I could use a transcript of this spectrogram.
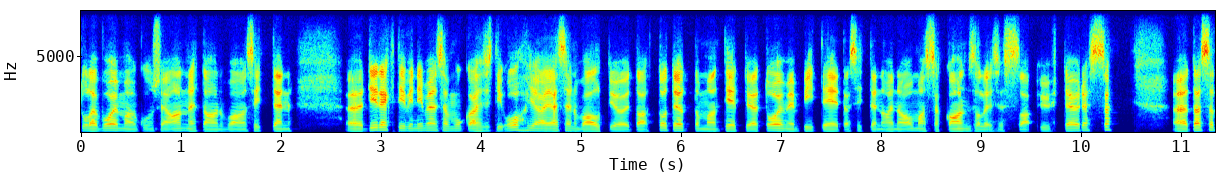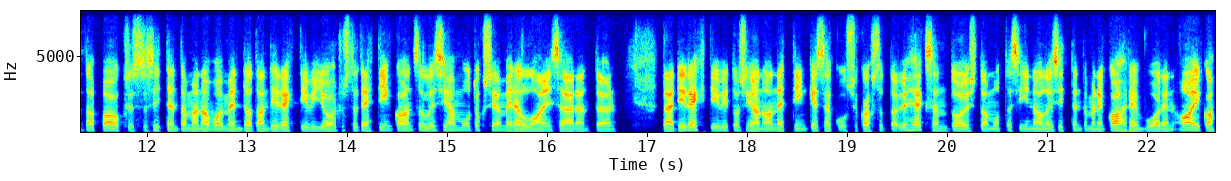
tule voimaan, kun se annetaan, vaan sitten direktiivi nimensä mukaisesti ohjaa jäsenvaltioita toteuttamaan tiettyjä toimenpiteitä sitten aina omassa kansallisessa yhteydessä. Tässä tapauksessa sitten tämän avoimen datan direktiivin johdosta tehtiin kansallisia muutoksia meidän lainsäädäntöön. Tämä direktiivi tosiaan annettiin kesäkuussa 2019, mutta siinä oli sitten tämmöinen kahden vuoden aika,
